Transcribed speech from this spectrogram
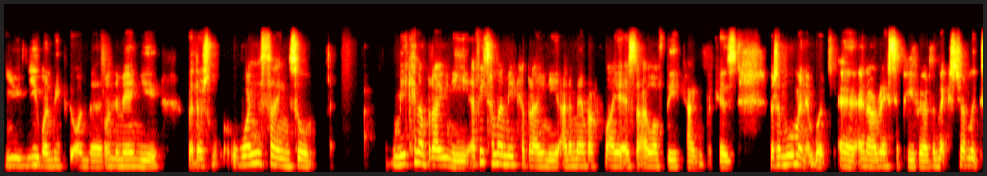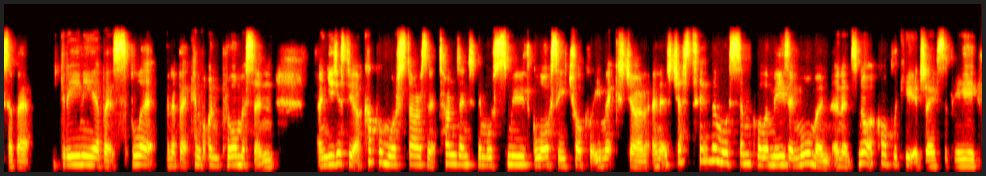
new new one we put on the on the menu. But there's one thing. So making a brownie every time i make a brownie i remember why it is that i love baking. Because there's a moment in which uh, in our recipe where the mixture looks a bit grainy a bit split and a bit kind of unpromising and you just do a couple more stirs and it turns into the most smooth, glossy, chocolatey mixture. And it's just the most simple, amazing moment. And it's not a complicated recipe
